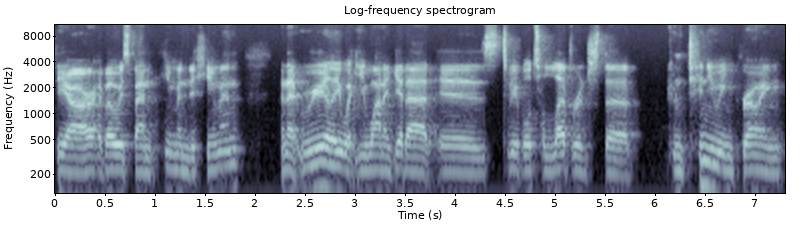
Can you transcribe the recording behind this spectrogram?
they are have always been human to human, and that really what you want to get at is to be able to leverage the continuing growing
